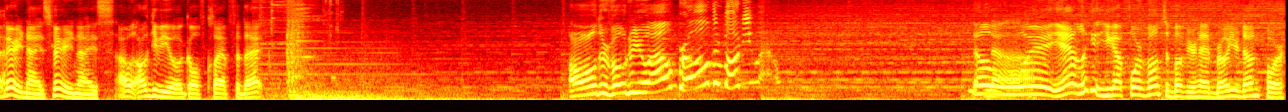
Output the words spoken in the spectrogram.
very nice, very nice. I'll, I'll give you a golf clap for that. Oh, they're voting you out, bro. They're voting you out. No Nah. way. Yeah, look at you got four votes above your head, bro. You're done for.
